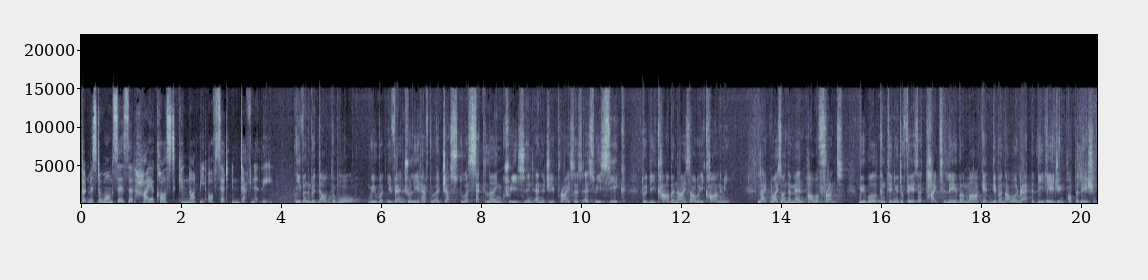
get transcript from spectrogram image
But Mr. Wong says that higher costs cannot be offset indefinitely. Even without the war, we would eventually have to adjust to a secular increase in energy prices as we seek to decarbonize our economy. Likewise, on the manpower front, we will continue to face a tight labour market given our rapidly ageing population.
